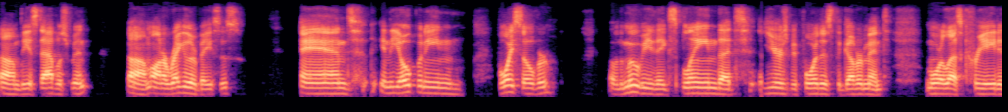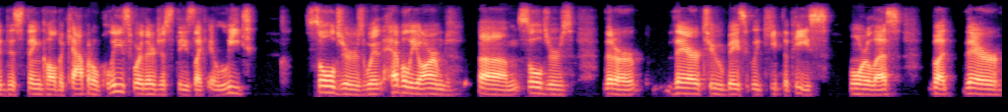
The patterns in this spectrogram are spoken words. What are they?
um, the establishment um, on a regular basis. And in the opening voiceover of the movie, they explain that years before this, the government more or less created this thing called the Capital Police, where they're just these like elite soldiers with heavily armed um, soldiers that are there to basically keep the peace, more or less. But they're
